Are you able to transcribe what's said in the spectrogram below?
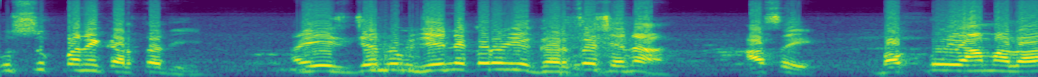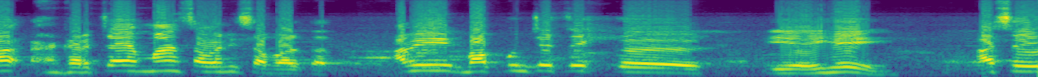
उत्सुकपणे करतात हे. आणि जेणे जेणेकरून हे घरचंच आहे ना असं आहे बाप्पू हे आम्हाला घरच्या माणसावानी सांभाळतात. आम्ही बापूंचेच एक हे असे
